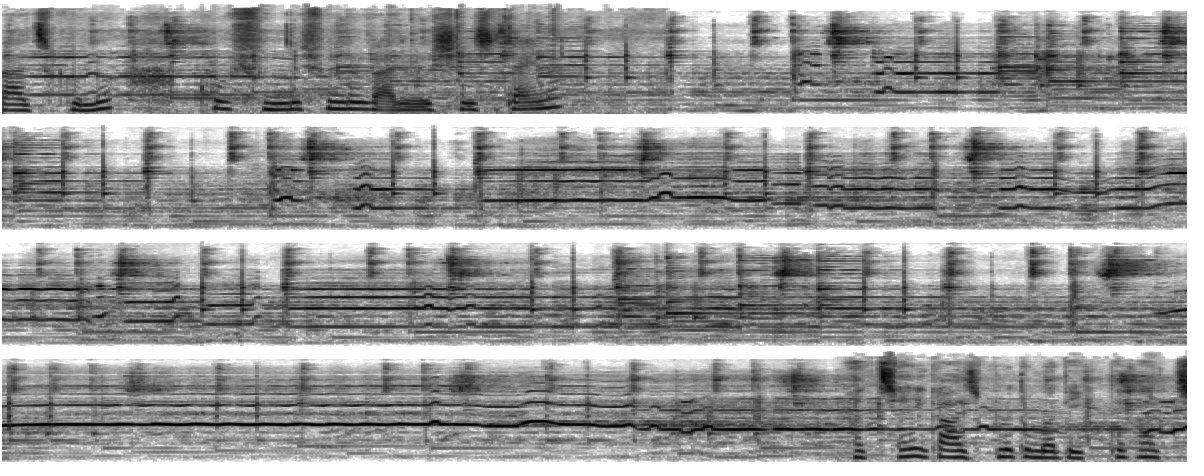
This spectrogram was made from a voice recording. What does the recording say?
গাছগুলো। খুব সুন্দর সুন্দর গাছ বসিয়েছি, তাই না? আচ্ছা এই গাছগুলো তোমরা দেখতে পাচ্ছ।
